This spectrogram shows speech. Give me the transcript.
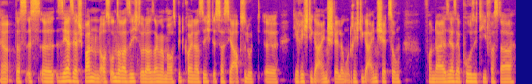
Ja. Das ist äh, sehr, sehr spannend und aus unserer Sicht oder sagen wir mal aus Bitcoiner Sicht ist das ja absolut äh, die richtige Einstellung und richtige Einschätzung. Von daher sehr, sehr positiv, was da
